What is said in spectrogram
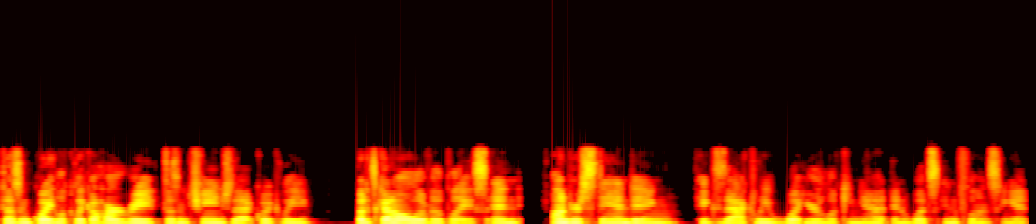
Doesn't quite look like a heart rate, doesn't change that quickly, but it's kind of all over the place. And understanding exactly what you're looking at and what's influencing it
